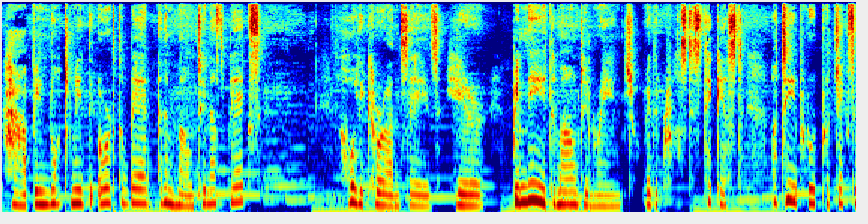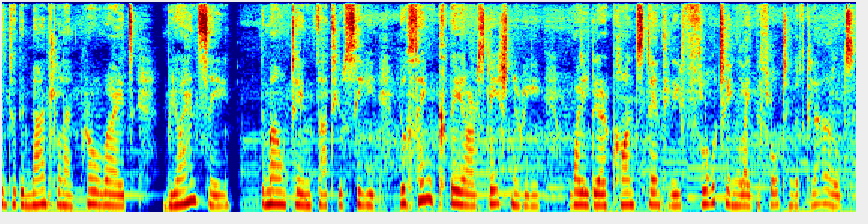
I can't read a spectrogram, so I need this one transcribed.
Have we not made the earth a bed and the mountain as pegs? Holy Quran says here, beneath the mountain range, where the crust is thickest, a deep root projects into the mantle and provides buoyancy. The mountains that you see, you think they are stationary, while they are constantly floating like the floating of clouds.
